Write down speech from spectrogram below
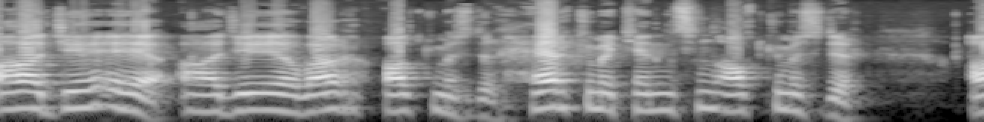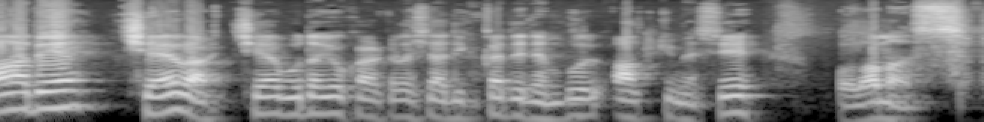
ACE, ACE var alt kümesidir. Her küme kendisinin alt kümesidir. AB, Ç var. Ç bu da yok arkadaşlar. Dikkat edin bu alt kümesi olamaz.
